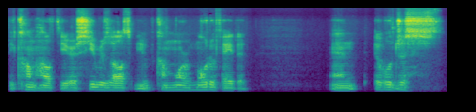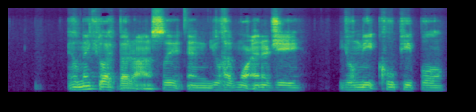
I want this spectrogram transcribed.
become healthier, see results, and you become more motivated. And it will just it'll make your life better, honestly, and you'll have more energy. You'll meet cool people.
